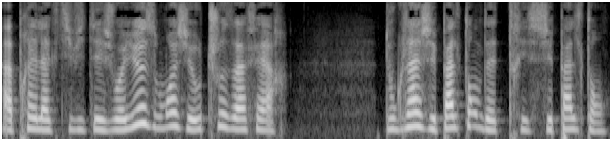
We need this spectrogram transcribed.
après l'activité joyeuse, moi, j'ai autre chose à faire. Donc là, j'ai pas le temps d'être triste, j'ai pas le temps.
